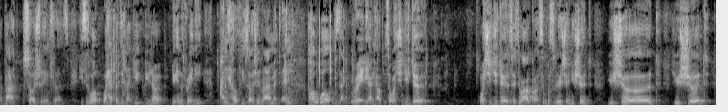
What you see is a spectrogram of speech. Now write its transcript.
about social influence. He says, well, what happens if like you, you know, you're in this really unhealthy social environment and the whole world is like really unhealthy. So what should you do? What should you do? So he said, well, I've got a simple solution. You should, you should, you should,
